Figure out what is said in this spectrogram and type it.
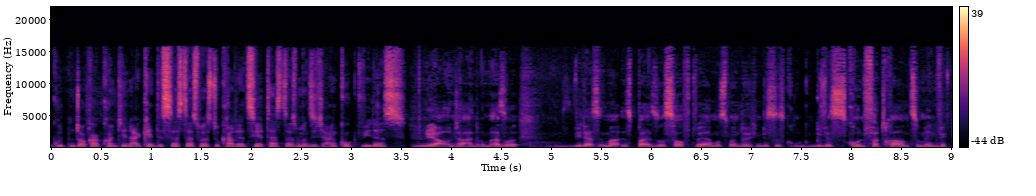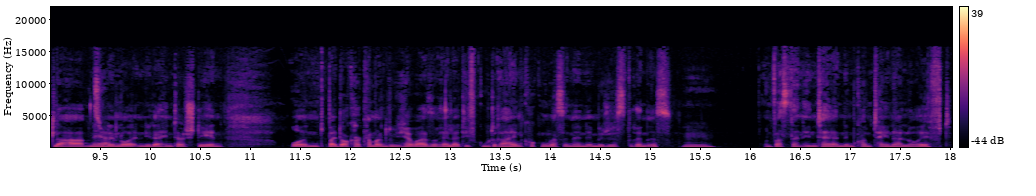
guten Docker-Container erkennt. Ist das das, was du gerade erzählt hast, dass man sich anguckt, wie das. Ja, unter anderem. Also wie das immer ist bei so Software, muss man natürlich ein bisschen, ein gewisses Grundvertrauen zum Entwickler haben, zu Ja. den Leuten, die dahinter stehen. Und bei Docker kann man glücklicherweise relativ gut reingucken, was in den Images drin ist und was dann hinterher in dem Container läuft.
